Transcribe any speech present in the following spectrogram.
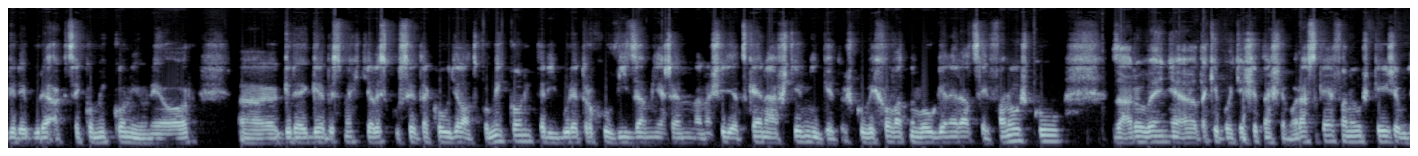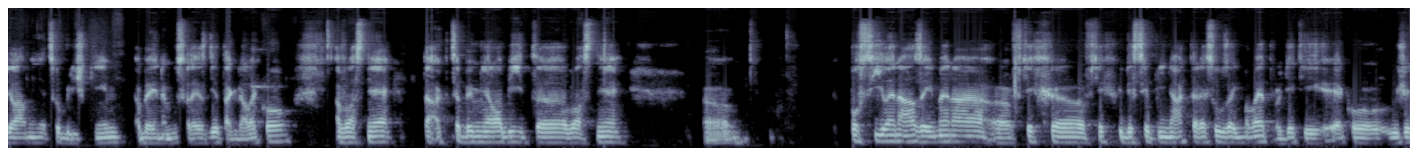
kdy bude akce Comic Con Junior, eh, kde, kde bychom chtěli zkusit jako udělat Comic Con, který bude trochu víc zaměřen na naše dětské návštěvníky, trošku vychovat novou generaci fanoušků, zároveň eh, taky potěšit naše moravské fanoušky, že uděláme něco blíž k ním, aby nemuseli jezdit tak daleko. A vlastně ta akce by měla být vlastně posílená zejména v těch, v těch disciplínách, které jsou zajímavé pro děti, jako že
